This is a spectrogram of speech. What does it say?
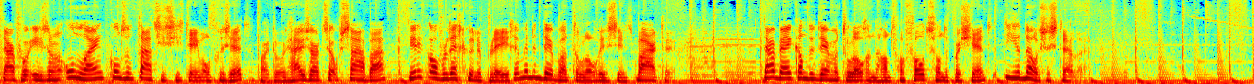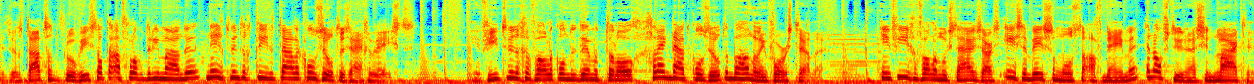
Daarvoor is er een online consultatiesysteem opgezet, waardoor huisartsen op Saba direct overleg kunnen plegen met een dermatoloog in Sint Maarten. Daarbij kan de dermatoloog aan de hand van foto's van de patiënt diagnose stellen. Het resultaat van de proef is dat de afgelopen drie maanden 29 digitale consulten zijn geweest. In 24 gevallen kon de dermatoloog gelijk na het consult een behandeling voorstellen. In vier gevallen moest de huisarts eerst een weefselmonster afnemen en opsturen naar Sint Maarten.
